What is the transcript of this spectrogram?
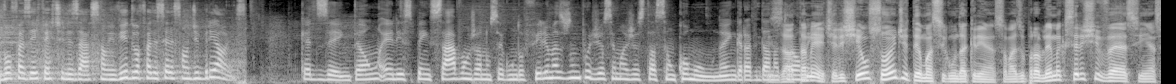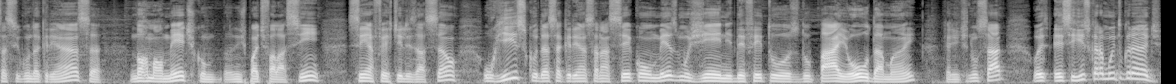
Vou fazer fertilização in vitro, vou fazer seleção de embriões. Quer dizer, então eles pensavam já no segundo filho, mas não podia ser uma gestação comum, né? Engravidar naturalmente. Exatamente. Eles tinham um sonho de ter uma segunda criança, mas o problema é que se eles tivessem essa segunda criança, normalmente, como a gente pode falar assim, sem a fertilização, o risco dessa criança nascer com o mesmo gene defeituoso do pai ou da mãe, que a gente não sabe, o- esse risco era muito grande.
